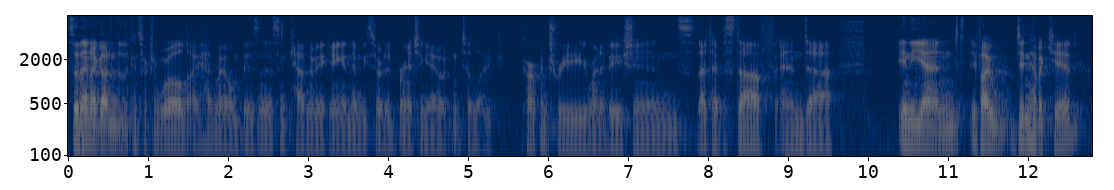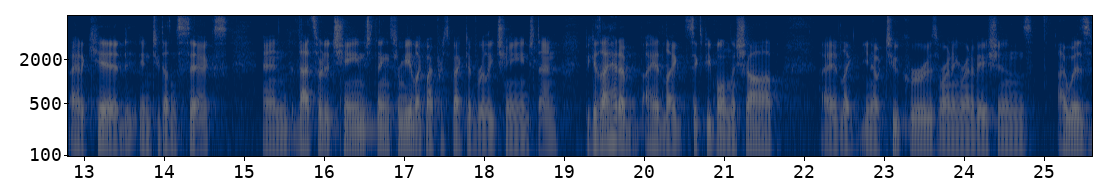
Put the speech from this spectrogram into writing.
So then I got into the construction world. I had my own business in cabinet making, and then we started branching out into like carpentry, renovations, that type of stuff. And uh, in the end, if I didn't have a kid, I had a kid in 2006, and that sort of changed things for me. Like my perspective really changed then, because I had a I had like six people in the shop. I had like you know two crews running renovations. I was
